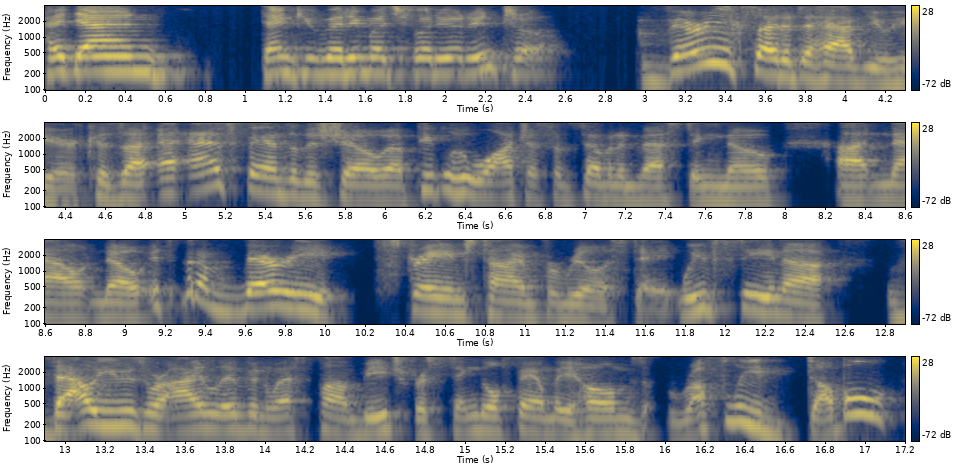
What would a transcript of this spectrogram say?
Hi, Dan. Thank you very much for your intro. Very excited to have you here because, uh, as fans of the show, uh, people who watch us on Seven Investing know uh, now know it's been a very strange time for real estate. We've seen uh, values where I live in West Palm Beach for single family homes roughly double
